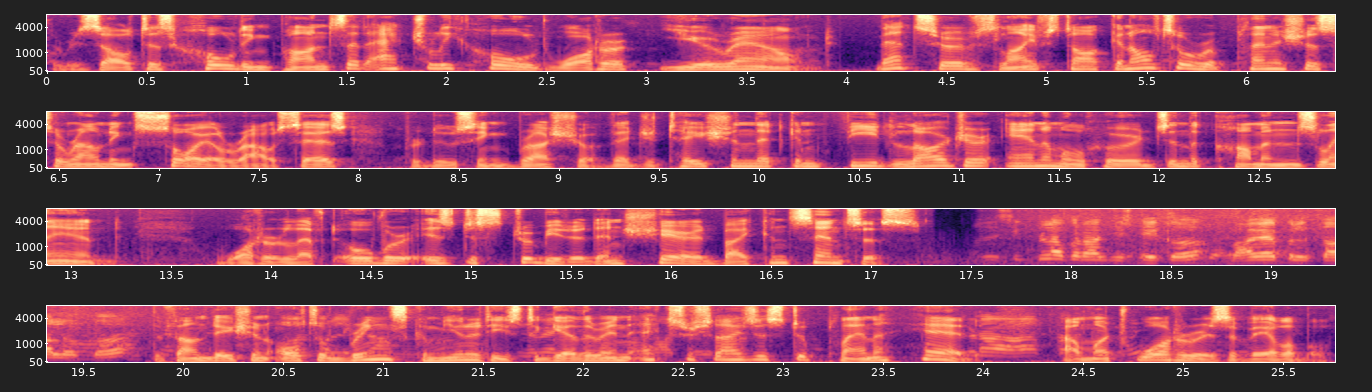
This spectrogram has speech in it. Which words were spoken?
The result is holding ponds that actually hold water year round. That serves livestock and also replenishes surrounding soil, Rao says, producing brush or vegetation that can feed larger animal herds in the commons land. Water left over is distributed and shared by consensus. The foundation also brings communities together in exercises to plan ahead how much water is available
